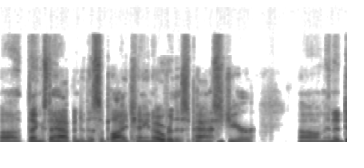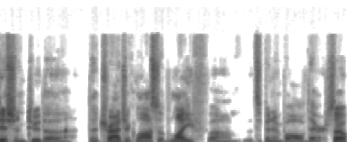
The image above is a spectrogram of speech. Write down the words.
uh, things to happen to the supply chain over this past year, um, in addition to the the tragic loss of life um, that's been involved there. So,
